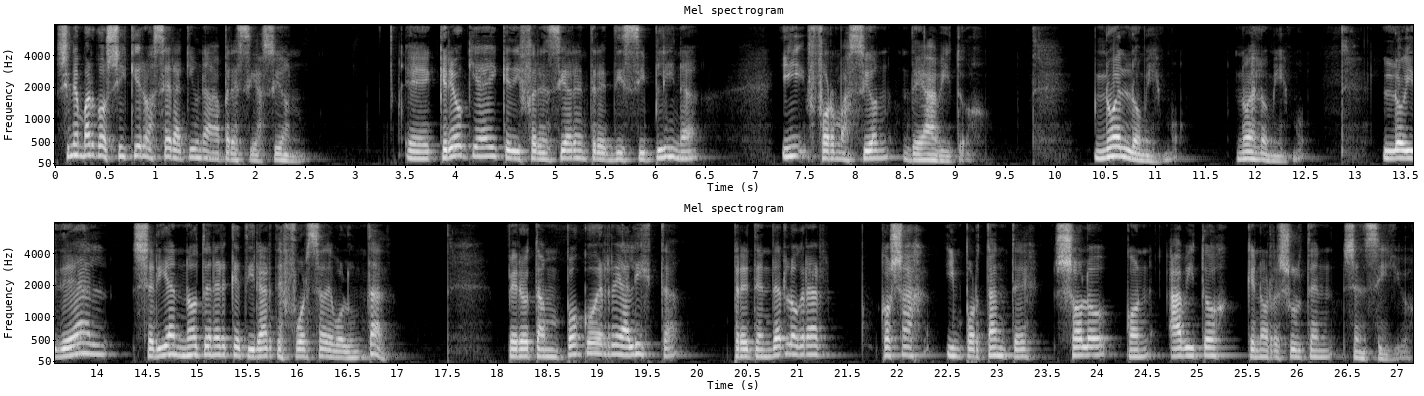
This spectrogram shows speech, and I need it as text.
Sin embargo, sí quiero hacer aquí una apreciación. Eh, creo que hay que diferenciar entre disciplina y formación de hábitos. No es lo mismo. No es lo mismo. Lo ideal sería no tener que tirar de fuerza de voluntad. Pero tampoco es realista pretender lograr cosas importantes solo con hábitos que nos resulten sencillos.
